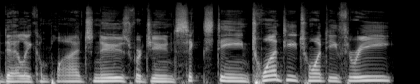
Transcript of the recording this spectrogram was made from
Daily Compliance News for June 16, 2023,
